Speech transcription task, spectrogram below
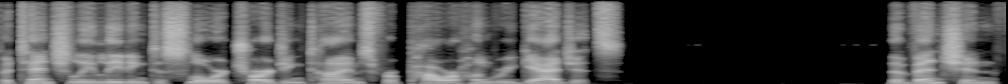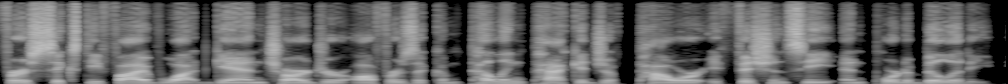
potentially leading to slower charging times for power hungry gadgets. The Vention First 65 watt GAN charger offers a compelling package of power, efficiency, and portability.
